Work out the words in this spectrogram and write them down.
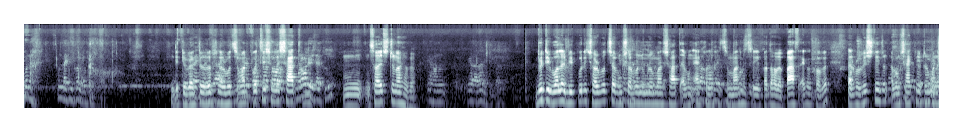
কোনটা কোনটা কি করব? দুটি ভেক্টর সর্বোচ্চ মান পঁচিশ হলে সাত ছয় নয় হবে। দুইটি বলের বিপরীত সর্বোচ্চ এবং সর্বনিম্ন মান সাত এবং এক হলে হচ্ছে মান হচ্ছে কত হবে? পাঁচ একক হবে। তারপর বিশ নিউটন এবং ষাট নিউটন মানে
